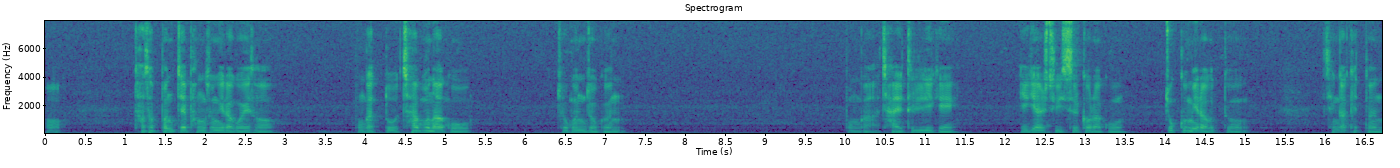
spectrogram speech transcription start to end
어, 다섯 번째 방송이라고 해서 뭔가 또 차분하고 조근조근 뭔가 잘 들리게 얘기할 수 있을 거라고 조금이라고 또 생각했던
